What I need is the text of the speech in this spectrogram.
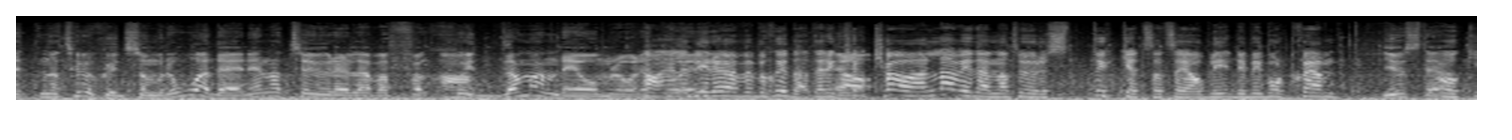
ett naturskyddsområde, är det natur eller varför Ja. skyddar man det området? Ja, eller blir det överbeskyddat? Är det Ja. curlar vi det naturstycket så att säga och blir, det blir bortskämt Just det. och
